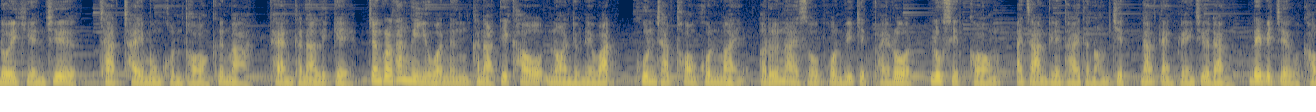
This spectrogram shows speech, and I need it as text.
โดยเขียนชื่อฉัดชัยมงคลทองขึ้นมา แทนคณะลิเก จนกระทั่งมีอยู่วันหนึ่งขณะที่เขานอนอยู่ในวัด คุณฉัดทองคนใหม่ หรือนายโสพลวิจิตไพโรธลูกศิษย์ของอาจารย์เพทายถนอมจิต นักแต่งเพลงชื่อดัง ได้ไปเจอกับเขา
